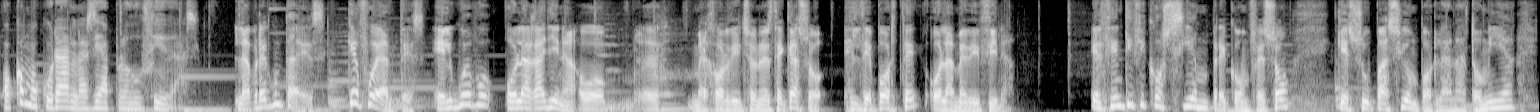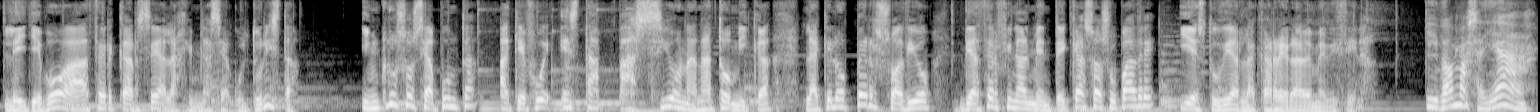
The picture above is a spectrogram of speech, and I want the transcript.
o cómo curarlas ya producidas. La pregunta es, ¿qué fue antes, el huevo o la gallina? O, eh, mejor dicho en este caso, el deporte o la medicina. El científico siempre confesó que su pasión por la anatomía le llevó a acercarse a la gimnasia culturista. Incluso se apunta a que fue esta pasión anatómica la que lo persuadió de hacer finalmente caso a su padre y estudiar la carrera de medicina. Y va más allá.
